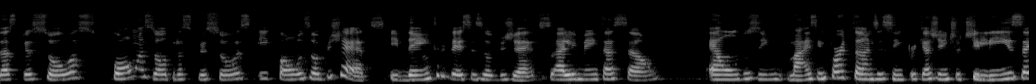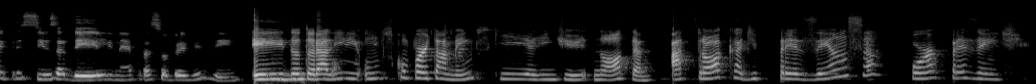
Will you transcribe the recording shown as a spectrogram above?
das pessoas com as outras pessoas e com os objetos. E dentro desses objetos, a alimentação é um dos mais importantes, assim, porque a gente utiliza e precisa dele, né, para sobreviver. E, doutora Aline, um dos comportamentos que a gente nota, a troca de presença por presente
